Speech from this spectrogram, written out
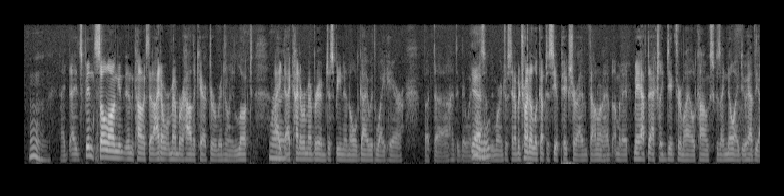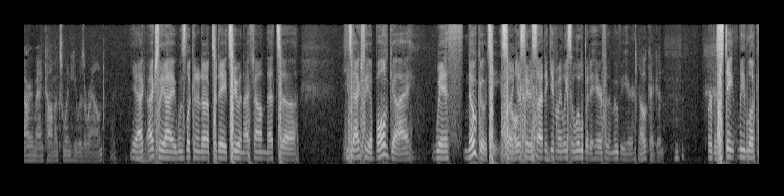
Hmm. I, it's been so long in, in, the comics that I don't remember how the character originally looked. Right. I, I kind of remember him just being an old guy with white hair but uh, I think they went yeah. something more interesting. I've been trying to look up to see a picture. I haven't found one. I, am gonna may have to actually dig through my old comics because I know I do have the Iron Man comics when he was around. Yeah, actually, I was looking it up today too, and I found that uh, he's actually a bald guy with no goatee. So I okay. guess they decided to give him at least a little bit of hair for the movie here. Okay, good. or of a stately look.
